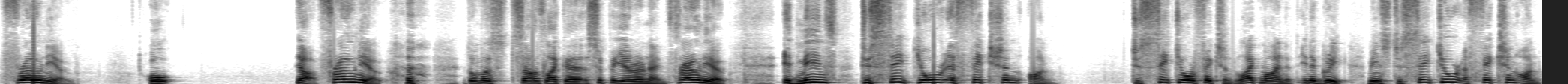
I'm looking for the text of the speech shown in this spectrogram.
phronio, or yeah, phronio. It almost sounds like a superhero name. Phronio. It means to set your affection on. To set your affection, like minded in a Greek, means to set your affection on,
